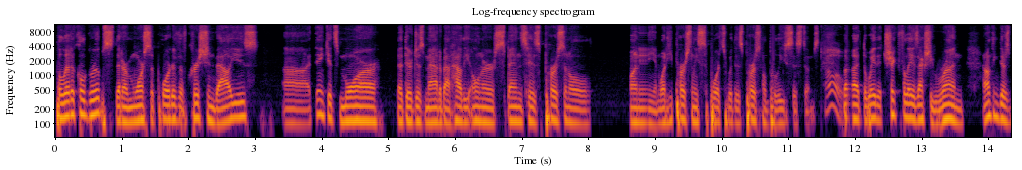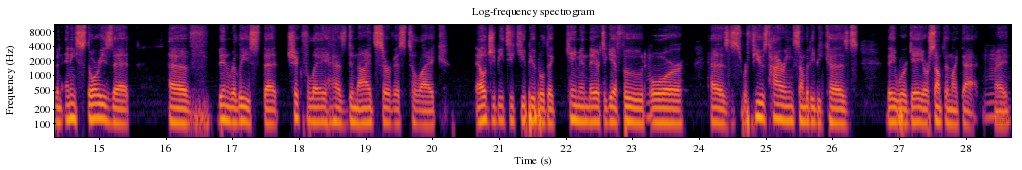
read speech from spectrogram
political groups that are more supportive of Christian values, uh, I think it's more that they're just mad about how the owner spends his personal money and what he personally supports with his personal belief systems. Oh, But the way that Chick fil A is actually run, I don't think there's been any stories that have been released that Chick fil A has denied service to like LGBTQ people that came in there to get food Mhm. or has refused hiring somebody because they were gay or something like that, right? Mm.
